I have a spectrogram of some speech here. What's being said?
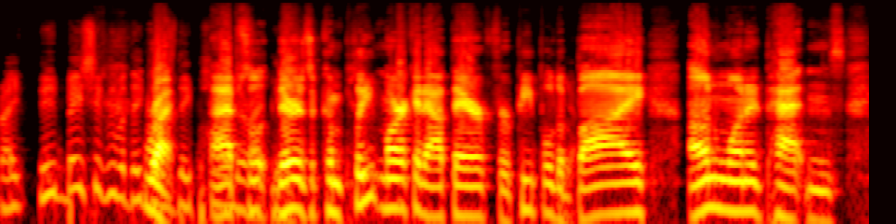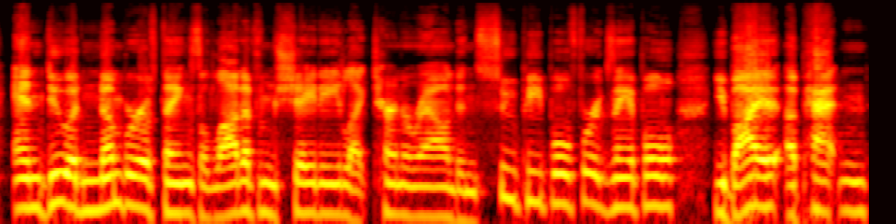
right? They, basically, what they did is Right. they pawned Absolutely. There's a complete market out there for people to Yeah. buy unwanted patents and do a number of things. A lot of them shady, like turn around and sue people, for example. You buy a, a patent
